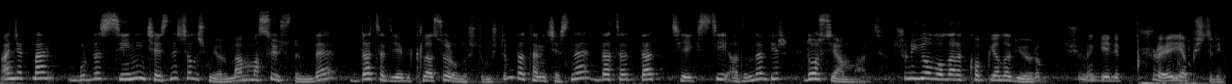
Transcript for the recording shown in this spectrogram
Ancak ben burada C'nin içerisinde çalışmıyorum. Ben masa üstümde data diye bir klasör oluşturmuştum. Data'nın içerisinde data.txt adında bir dosyam vardı. Şunu yol olarak kopyala diyorum. Şunu gelip şuraya yapıştırayım.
